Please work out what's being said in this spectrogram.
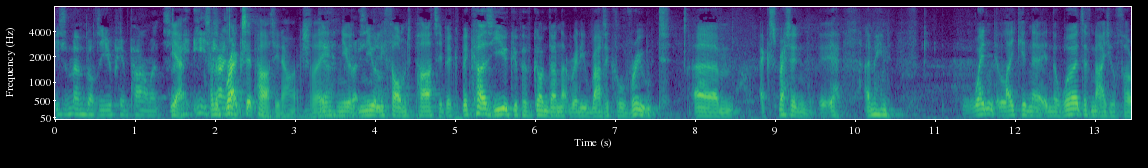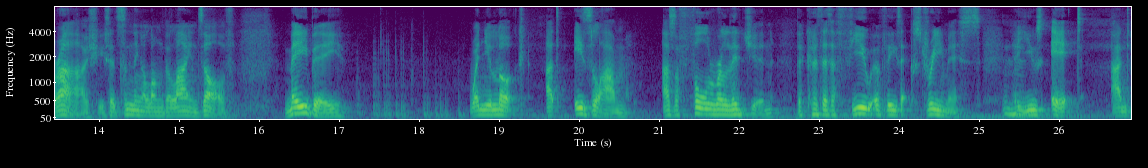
is a member of the European Parliament. So yeah, he's for the kind of- Brexit party now, actually, Yeah, new, newly formed party, bec- because UKIP have gone down that really radical route, um, expressing. I mean, when like in the in the words of Nigel Farage, he said something along the lines of, maybe when you look at Islam as a full religion, because there's a few of these extremists who mm-hmm. use it and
